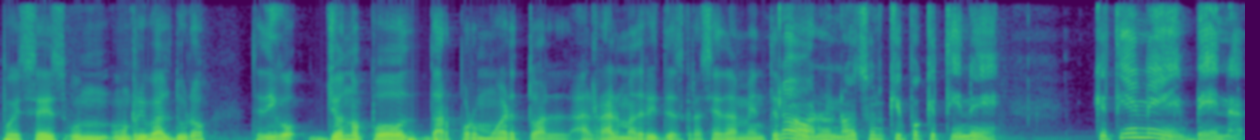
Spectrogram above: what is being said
pues es un, un rival duro. Te digo, yo no puedo dar por muerto al, al Real Madrid, desgraciadamente. No, porque- no, no, es un equipo que tiene que tiene vena,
